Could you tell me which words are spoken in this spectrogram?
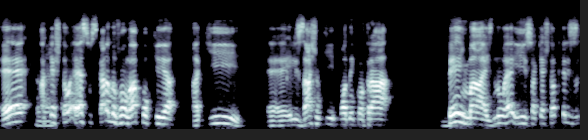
É, tá a questão é essa. Os caras não vão lá porque aqui é, eles acham que podem encontrar bem mais. Não é isso. A questão é porque eles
